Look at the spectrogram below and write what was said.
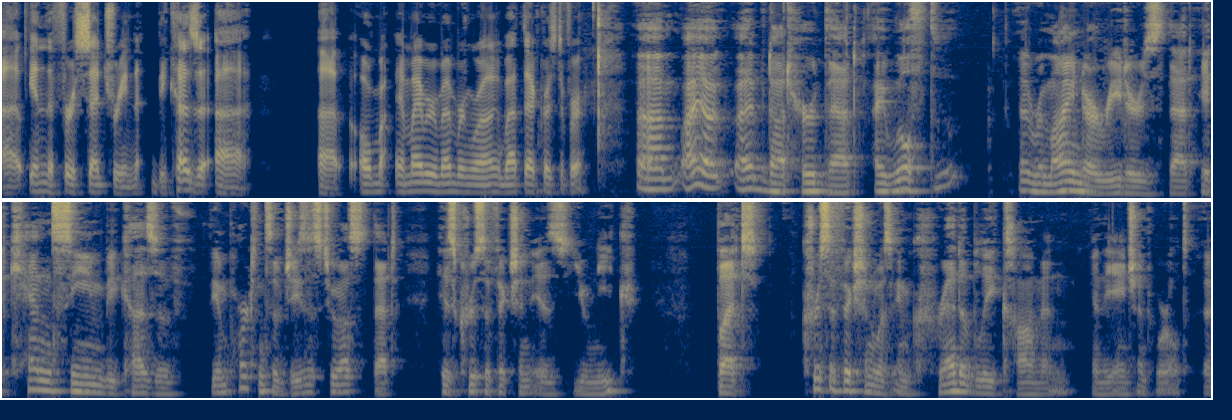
uh, in the first century because. Uh, uh, am I remembering wrong about that, Christopher? Um, I uh, I've not heard that. I will th- uh, remind our readers that it can seem because of the importance of Jesus to us that his crucifixion is unique, but crucifixion was incredibly common in the ancient world, uh,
